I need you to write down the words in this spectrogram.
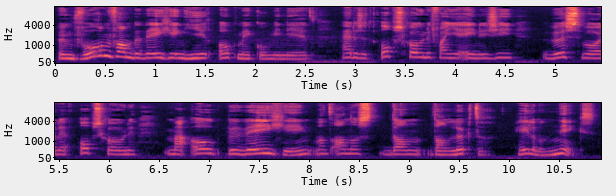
een vorm van beweging hier ook mee combineert. dus het opschonen van je energie, bewust worden, opschonen, maar ook beweging, want anders dan, dan lukt er helemaal niks.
